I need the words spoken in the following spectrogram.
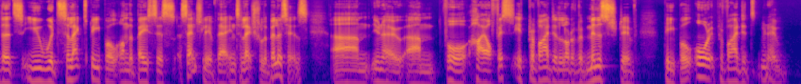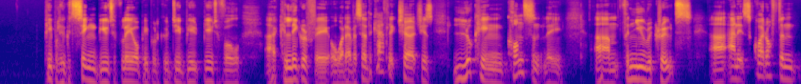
that you would select people on the basis essentially of their intellectual abilities, um, you know, um, for high office. It provided a lot of administrative people, or it provided, you know, people who could sing beautifully or people who could do beau- beautiful uh, calligraphy or whatever. So the Catholic Church is looking constantly um, for new recruits, uh, and it's quite often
